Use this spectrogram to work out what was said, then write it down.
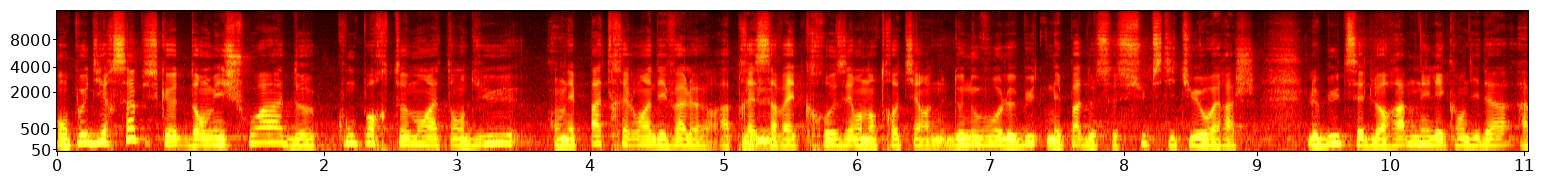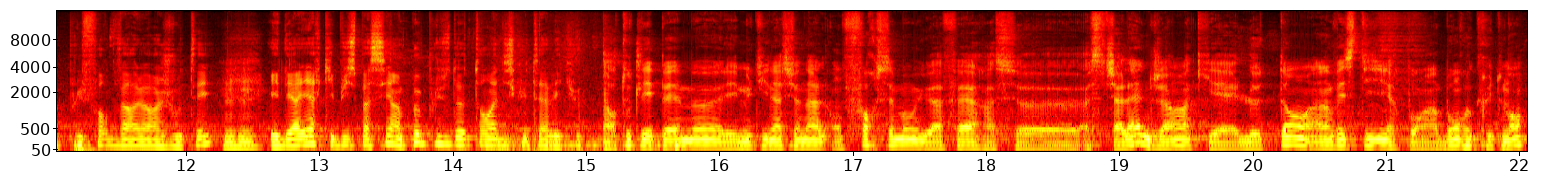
On peut dire ça puisque dans mes choix de comportement attendu, on n'est pas très loin des valeurs. Après, mhm. ça va être creusé en entretien. De nouveau, le but n'est pas de se substituer au RH. Le but, c'est de leur ramener les candidats à plus forte valeur ajoutée mhm. et derrière qu'ils puissent passer un peu plus de temps à discuter avec eux. Alors, toutes les PME et les multinationales ont forcément eu affaire à ce, challenge, hein, qui est le temps à investir pour un bon recrutement.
